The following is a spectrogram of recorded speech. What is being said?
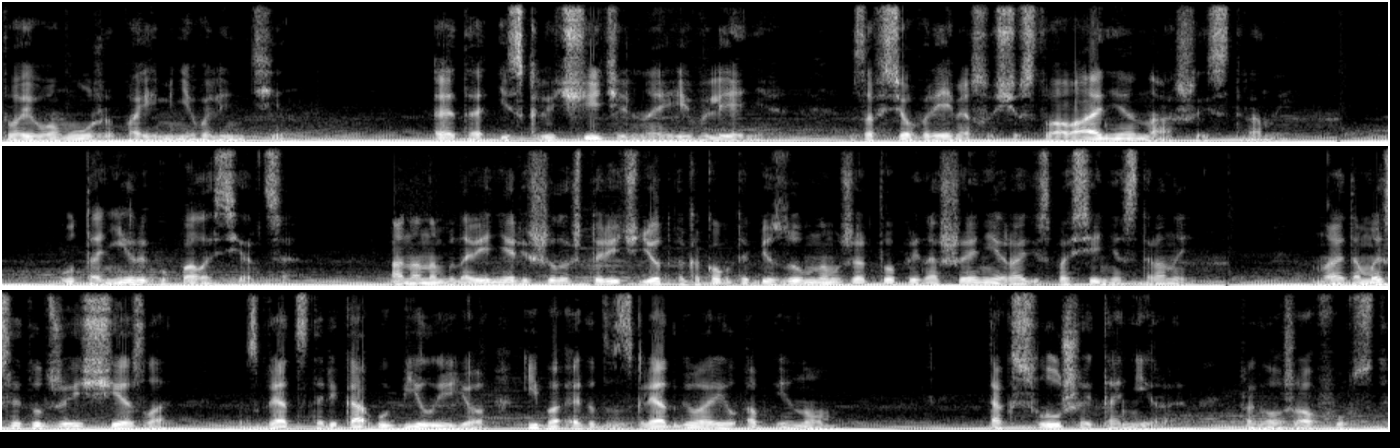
твоего мужа по имени Валентин. Это исключительное явление за все время существования нашей страны. У Таниры упало сердце. Она на мгновение решила, что речь идет о каком-то безумном жертвоприношении ради спасения страны. Но эта мысль тут же исчезла, Взгляд старика убил ее, ибо этот взгляд говорил об ином. «Так слушай, Танира», — продолжал Фурст,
